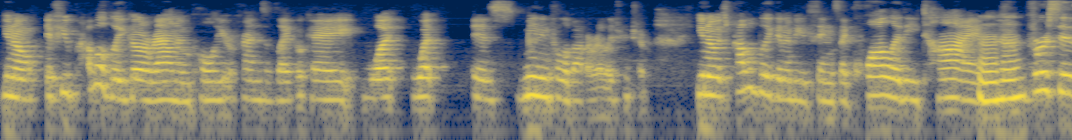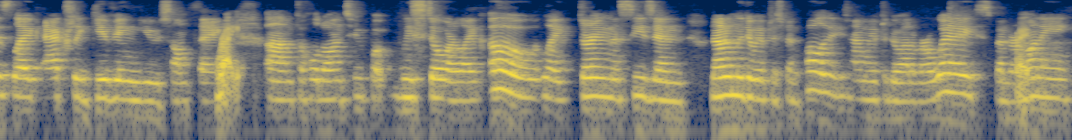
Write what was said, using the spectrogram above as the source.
you know if you probably go around and poll your friends of like okay what what is meaningful about a relationship you know it's probably going to be things like quality time Mhm. versus like actually giving you something Right. um, to hold on to but we still are like oh like during the season not only do we have to spend quality time we have to go out of our way spend our Right. money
